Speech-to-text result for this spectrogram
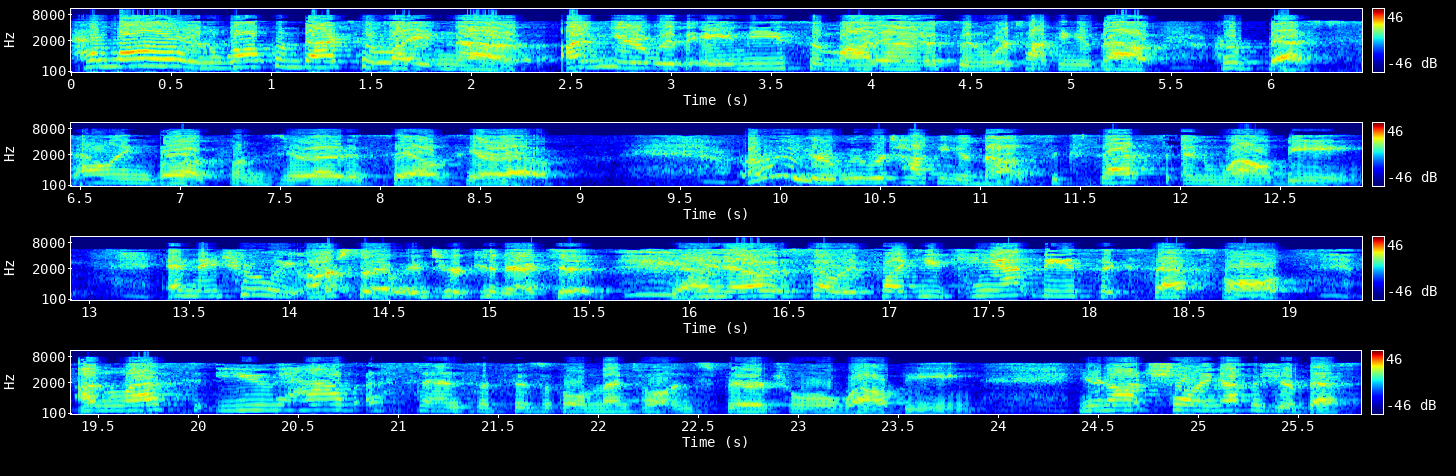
Hello and welcome back to Lighten Up. I'm here with Amy Samados and we're talking about her best-selling book, From Zero to Sales Hero. Earlier we were talking about success and well-being. And they truly are so interconnected. Yes. You know, so it's like you can't be successful unless you have a sense of physical, mental, and spiritual well-being. You're not showing up as your best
